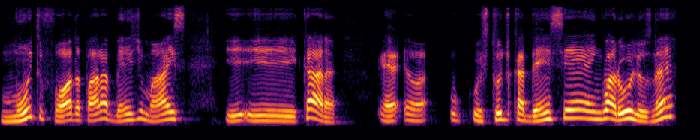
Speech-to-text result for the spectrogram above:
Muito foda, parabéns demais. E, e cara, é, é, o, o estúdio Cadência é em Guarulhos, né?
